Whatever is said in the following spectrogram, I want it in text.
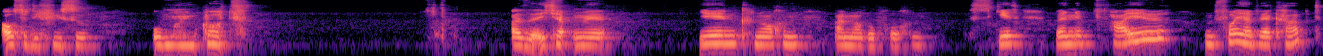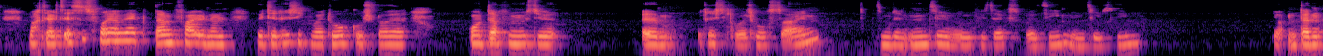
Außer die Füße. Oh mein Gott. Also ich habe mir jeden Knochen einmal gebrochen. Es geht, wenn ihr Pfeil und Feuerwerk habt, macht ihr als erstes Feuerwerk, dann Pfeil, dann wird ihr richtig weit hochgesteuert. Und dafür müsst ihr ähm, richtig weit hoch sein. Also mit den Inseln irgendwie 6 bei 7, Insel 7. Ja, und dann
